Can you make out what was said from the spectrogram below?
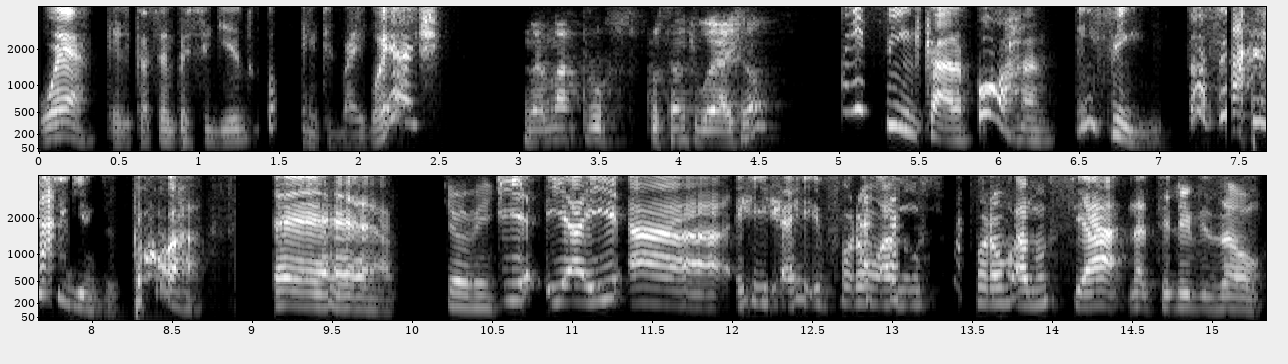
ué, ele tá sendo perseguido entre Bahia e Goiás. Não é mais pro, pro Santos de Goiás, não? Enfim, cara, porra, enfim, tá sendo perseguido, porra. É, Deixa eu ver. E, e aí, a, e aí foram, anun- foram anunciar na televisão,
